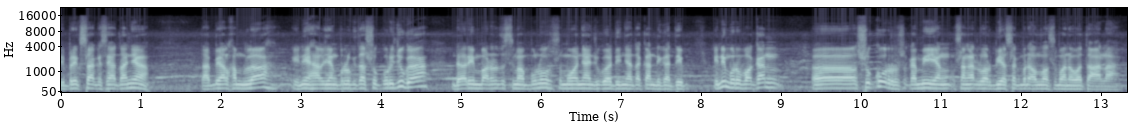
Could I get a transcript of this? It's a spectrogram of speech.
diperiksa kesehatannya. Tapi alhamdulillah ini hal yang perlu kita syukuri juga dari 450 semuanya juga dinyatakan negatif. Ini merupakan eh, syukur kami yang sangat luar biasa kepada Allah Subhanahu wa.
